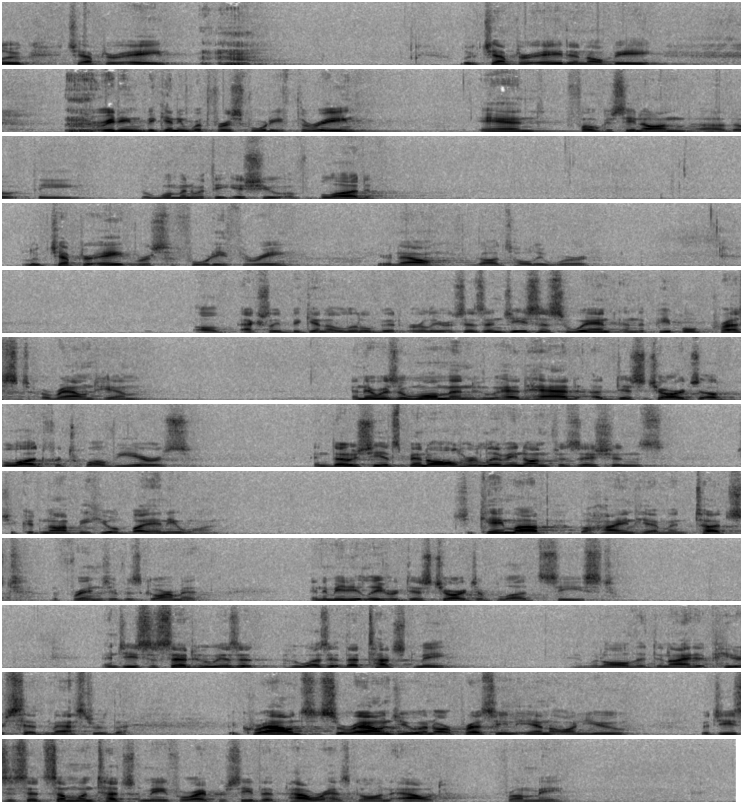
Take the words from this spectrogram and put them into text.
Luke chapter 8. Luke chapter 8, and I'll be reading beginning with verse 43 and focusing on uh, the, the, the woman with the issue of blood. Luke chapter 8, verse 43. Hear now God's holy word. I'll actually begin a little bit earlier. It says, And Jesus went, and the people pressed around him. And there was a woman who had had a discharge of blood for 12 years. And though she had spent all her living on physicians, she could not be healed by anyone. She came up behind him and touched the fringe of his garment, and immediately her discharge of blood ceased. And Jesus said, Who is it? Who was it that touched me? And when all that denied it, Peter said, Master, the, the crowds surround you and are pressing in on you. But Jesus said, Someone touched me, for I perceive that power has gone out from me.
